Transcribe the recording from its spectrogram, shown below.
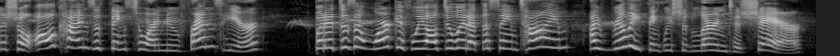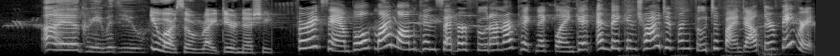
Want to show all kinds of things to our new friends here, but it doesn't work if we all do it at the same time. I really think we should learn to share. I agree with you. You are so right, dear Neşe. For example, my mom can set her food on our picnic blanket and they can try different food to find out their favorite.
